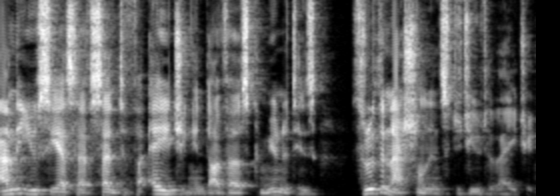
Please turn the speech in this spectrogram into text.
and the UCSF Center for Aging in Diverse Communities through the National Institute of Aging.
